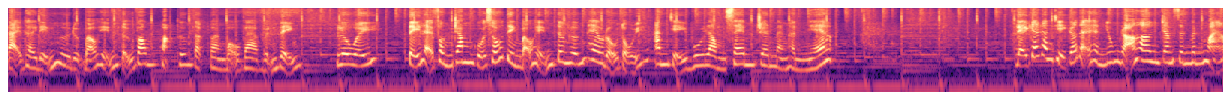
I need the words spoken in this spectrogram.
tại thời điểm người được bảo hiểm tử vong hoặc thương tật toàn bộ và vĩnh viễn. Lưu ý, tỷ lệ phần trăm của số tiền bảo hiểm tương ứng theo độ tuổi, anh chị vui lòng xem trên màn hình nhé. Để các anh chị có thể hình dung rõ hơn, Trâm xin minh họa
